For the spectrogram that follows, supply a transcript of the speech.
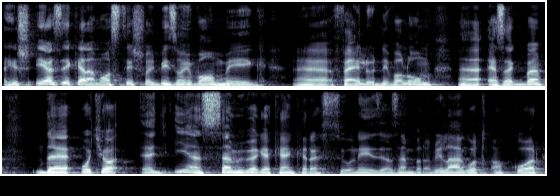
és érzékelem azt is, hogy bizony van még eh, fejlődni valóm ezekbe, de hogyha egy ilyen szemüvegeken keresztül nézi az ember a világot, akkor,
